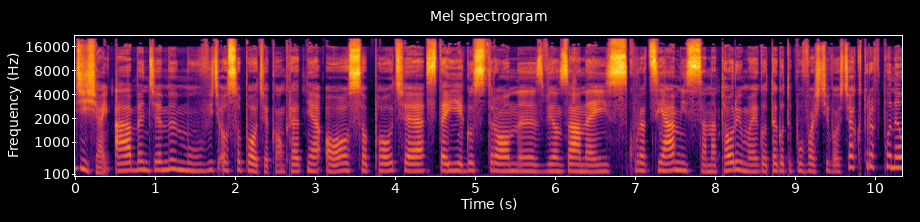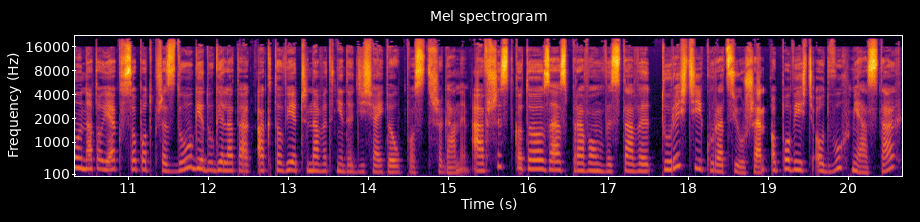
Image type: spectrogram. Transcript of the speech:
dzisiaj. A będziemy mówić o Sopocie, konkretnie o Sopocie z tej jego strony związanej z kuracjami, z sanatorium, o jego tego typu właściwościach, które wpłynęły na to, jak Sopot przez długie, długie lata, a kto wie, czy nawet nie do dzisiaj był postrzegany. A wszystko to za sprawą wystawy Turyści i kuracjusze. Opowieść o dwóch miastach,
